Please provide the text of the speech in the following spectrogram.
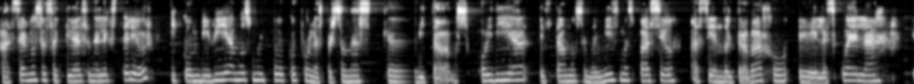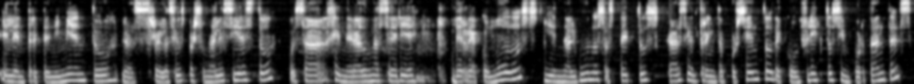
hacer nuestras actividades en el exterior y convivíamos muy poco con las personas que habitábamos. Hoy día estamos en el mismo espacio haciendo el trabajo, eh, la escuela, el entretenimiento, las relaciones personales y esto pues ha generado una serie de reacomodos y en algunos aspectos casi el 30% de conflictos importantes,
